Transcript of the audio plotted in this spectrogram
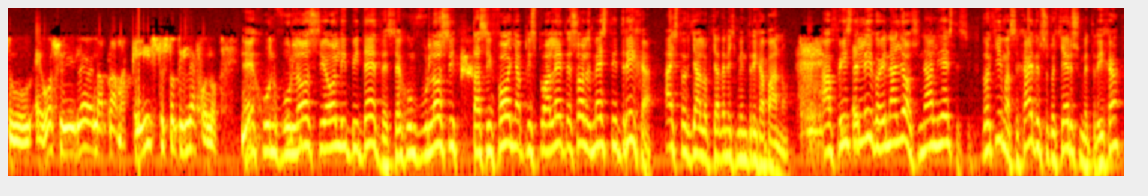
του. Εγώ σου λέω ένα πράγμα. Κλείστο στο τηλέφωνο. Έχουν βουλώσει όλοι οι μπιντέδες. Έχουν βουλώσει τα συμφώνια από τις τουαλέτες όλες μέσα στην τρίχα. Άι στο διάλογο πια δεν έχει μείνει τρίχα πάνω. Αφήστε λίγο, είναι αλλιώς, είναι άλλη αίσθηση. Δοκίμασε, χάιδεψε το χέρι σου με τρίχα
